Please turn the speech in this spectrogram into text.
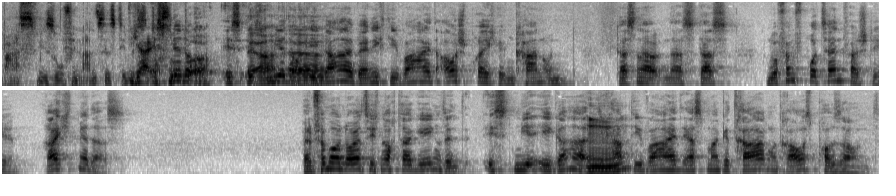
was, wieso Finanzsystem? Ja, ist, ist mir doch, ist, ist ja, mir doch äh, egal, wenn ich die Wahrheit aussprechen kann und dass das, das nur 5% verstehen. Reicht mir das? Wenn 95 noch dagegen sind, ist mir egal. Mhm. Ich habe die Wahrheit erstmal getragen und rausposaunt.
